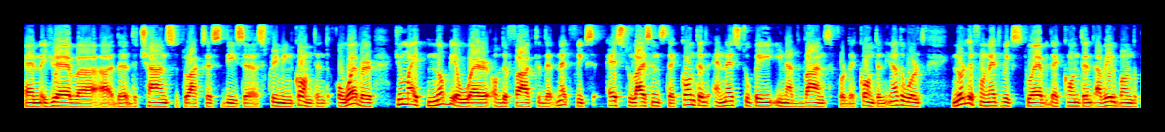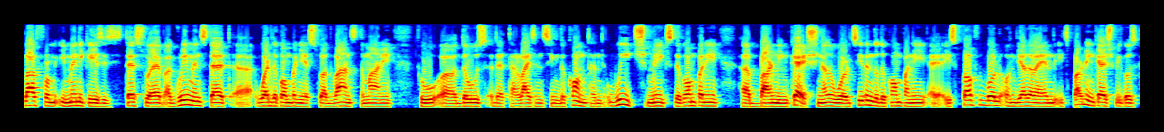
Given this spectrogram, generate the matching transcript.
and you have uh, uh the, the, chance to access this uh, streaming content. However, you might not be aware of the fact that Netflix has to license the content and has to pay in advance for the content. In other words, in order for Netflix to have the content available on the platform, in many cases, it has to have agreements that where the company has to advance the money to those that are licensing the content, which makes the company uh, burning cash. In other words, even though the company uh, is profitable, on the other hand, it's burning cash because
